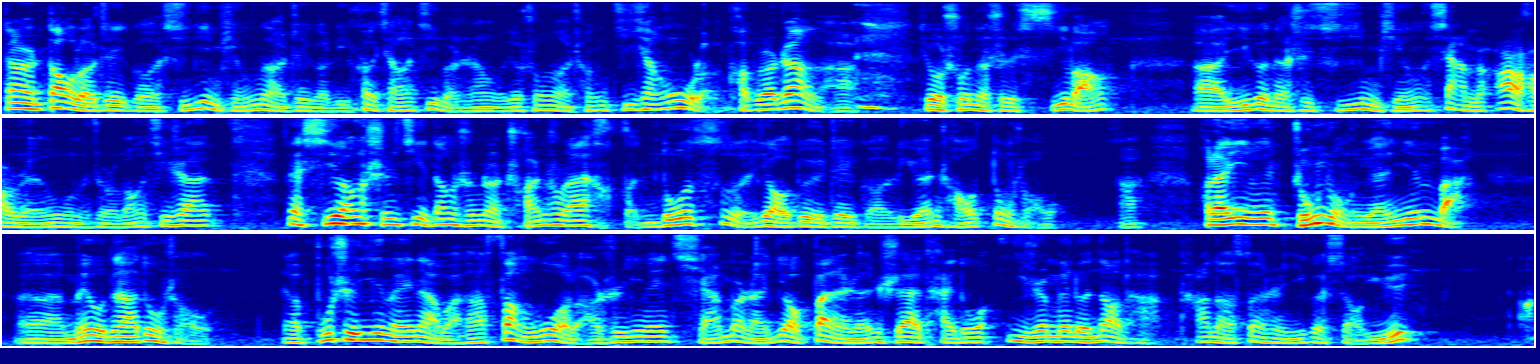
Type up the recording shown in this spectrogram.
但是到了这个习近平呢，这个李克强基本上我就说呢，成吉祥物了，靠边站了啊。就是说呢，是习王啊，一个呢是习近平，下面二号人物呢就是王岐山。在习王时期，当时呢传出来很多次要对这个李元朝动手啊，后来因为种种原因吧，呃，没有对他动手。呃，不是因为呢把他放过了，而是因为前面呢要办的人实在太多，一直没轮到他，他呢算是一个小鱼。哦，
